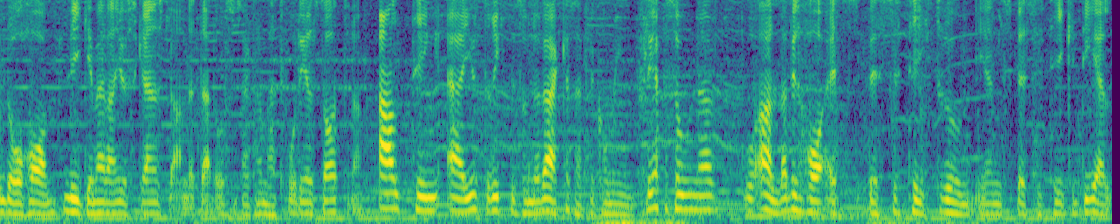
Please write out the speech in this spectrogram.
som då har, ligger mellan just gränslandet där då som sagt de här två delstaterna. Allting är ju inte riktigt som det verkar så att det kommer in fler personer och alla vill ha ett specifikt rum i en specifik del.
